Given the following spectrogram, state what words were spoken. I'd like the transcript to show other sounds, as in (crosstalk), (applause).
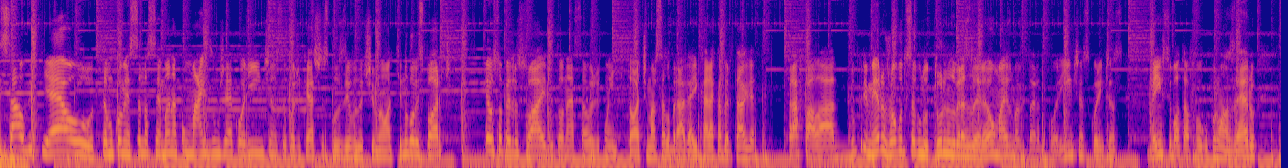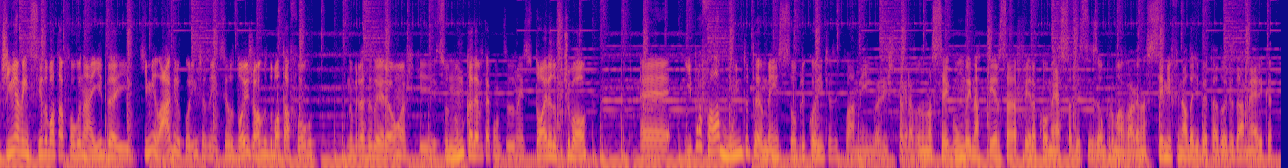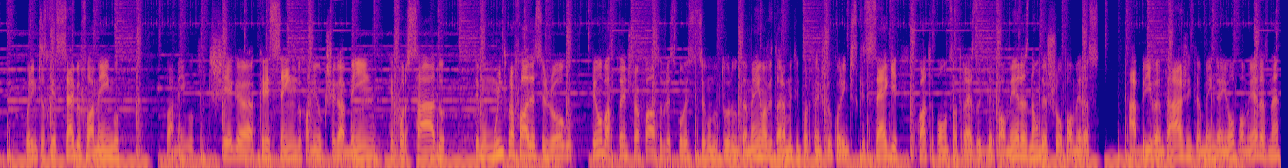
Salve, salve, fiel! Estamos começando a semana com mais um GE Corinthians, seu podcast exclusivo do Timão aqui no Globo Esporte. Eu sou Pedro Suárez e estou nessa hoje com Henrique Totti, Marcelo Braga e Careca Bertaglia para falar do primeiro jogo do segundo turno do Brasileirão, mais uma vitória do Corinthians. Corinthians vence o Botafogo por 1 a 0. Tinha vencido o Botafogo na ida e que milagre o Corinthians venceu os dois jogos do Botafogo no Brasileirão. Acho que isso nunca deve ter acontecido na história do futebol. É, e para falar muito também sobre Corinthians e Flamengo, a gente está gravando na segunda e na terça-feira começa a decisão por uma vaga na semifinal da Libertadores da América. Corinthians recebe o Flamengo, Flamengo que chega crescendo, Flamengo que chega bem, reforçado. Temos muito para falar desse jogo. Temos bastante para falar sobre esse começo do segundo turno também. Uma vitória muito importante do Corinthians que segue quatro pontos atrás do líder Palmeiras, não deixou o Palmeiras abrir vantagem, também ganhou o Palmeiras, né?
